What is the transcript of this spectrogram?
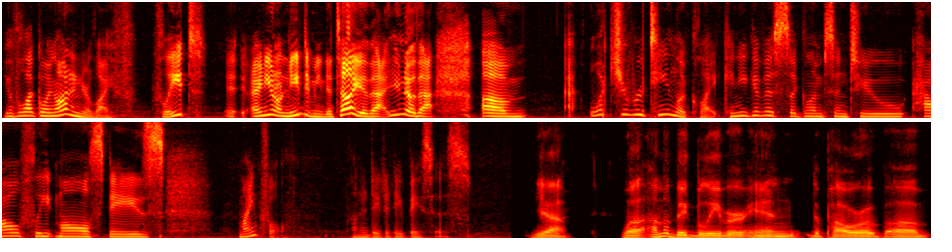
you have a lot going on in your life fleet and you don't need me to tell you that you know that um, what's your routine look like? Can you give us a glimpse into how Fleet Maull stays mindful on a day to day basis? Yeah. Well, I'm a big believer in the power of um,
